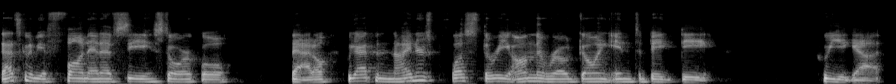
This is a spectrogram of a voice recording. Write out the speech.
That's going to be a fun NFC historical battle. We got the Niners plus three on the road going into Big D. Who you got?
